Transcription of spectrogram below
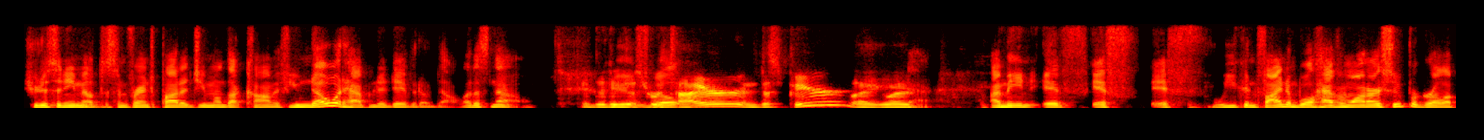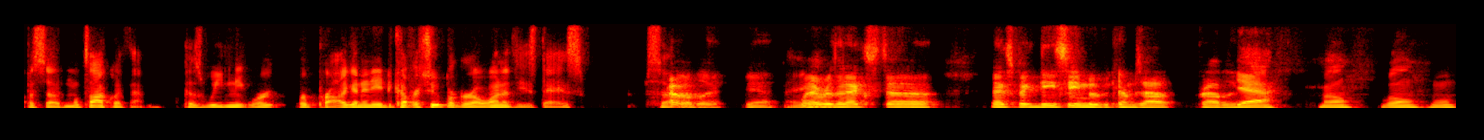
Shoot us an email, disenfranchpod at gmail.com. If you know what happened to David Odell, let us know. Did he just we'll, retire and disappear? Like what? Yeah. I mean, if if if we can find him, we'll have him on our Supergirl episode and we'll talk with him because we need we're we're probably going to need to cover Supergirl one of these days. So probably, yeah. Whenever go. the next uh next big DC movie comes out, probably. Yeah. Well, we'll we'll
